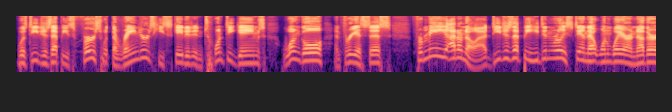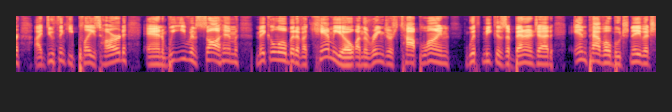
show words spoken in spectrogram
was DiGiuseppe's first with the Rangers. He skated in 20 games, one goal and three assists. For me, I don't know. Uh, DiGiuseppe, he didn't really stand out one way or another. I do think he plays hard, and we even saw him make a little bit of a cameo on the Rangers' top line with Mika Zibanejad and Pavel Buchnevich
